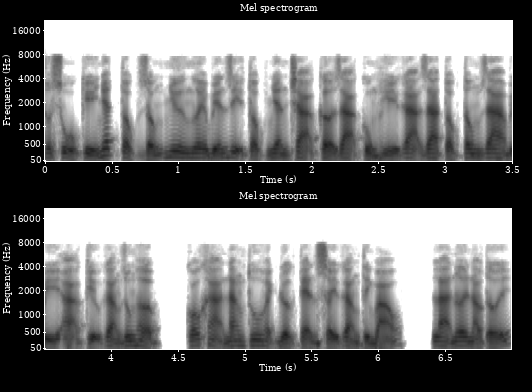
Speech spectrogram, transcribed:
Sổ sủ kỳ nhất tộc giống như ngươi biến dị tộc nhân trạ cờ dạ cùng hỉ gạ gia tộc tông gia bị ạ à cựu gẳng dung hợp, có khả năng thu hoạch được kẹn sợi gẳng tình báo, là nơi nào tới?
